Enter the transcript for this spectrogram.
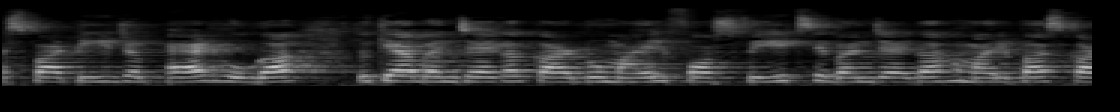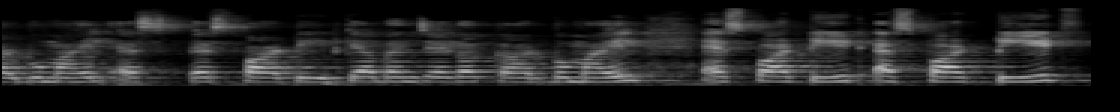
एस्पार्टेट जब ऐड होगा तो क्या बन जाएगा? कार्बोमाइल फॉस्फेट से बन जाएगा हमारे पास कार्बोमाइल एस्पार्टेट क्या बन जाएगा? Carbamoyl aspartate aspartate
